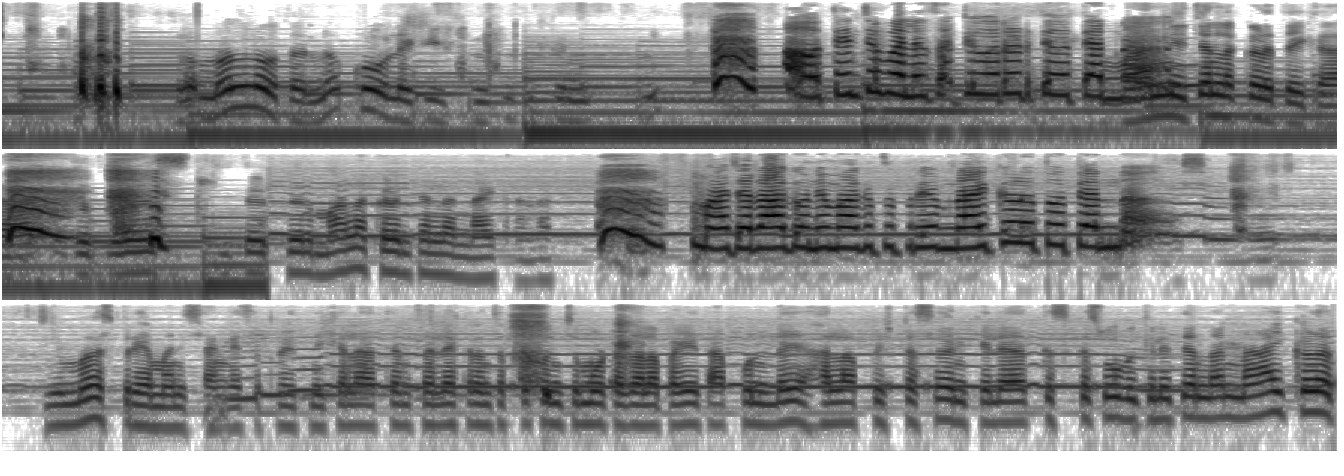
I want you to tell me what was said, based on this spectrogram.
तुला म्हणलं होतं नको लगेच अहो त्यांच्या भल्यासाठी ओरडते हो त्यांना. मान्य त्यांना कळत आहे का? तू बस, तर- तर मला कळत त्यांना नाही कळणार. माझ्या रागवणे मागच प्रेम नाही कळत हो त्यांना. मी मस्त प्रेमाने सांगायचा प्रयत्न केला. त्यांचा लेकरांचा प्रपंच मोठा झाला पाहिजे. आपण लय हाला पिष्ट सहन केल्या कसं कसं उभं केलं त्यांना नाही कळत.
